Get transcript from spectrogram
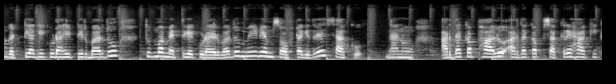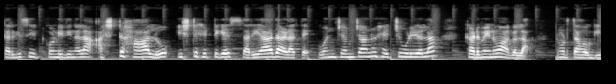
ಗಟ್ಟಿಯಾಗಿ ಕೂಡ ಹಿಟ್ಟಿರಬಾರ್ದು. ತುಂಬ ಮೆತ್ತಗೆ ಕೂಡ ಇರಬಾರ್ದು. ಸಾಫ್ಟ್ ಆಗಿದ್ರೆ ಸಾಕು. ನಾನು ಅರ್ಧ ಕಪ್ ಹಾಲು, ಅರ್ಧ ಕಪ್ ಸಕ್ಕರೆ ಹಾಕಿ ಕರಗಿಸಿ ಇಟ್ಕೊಂಡಿದ್ದೀನಲ್ಲ, ಅಷ್ಟು ಹಾಲು ಇಷ್ಟು ಹಿಟ್ಟಿಗೆ ಸರಿಯಾದ ಅಳತೆ. ಒಂದು ಚಮಚನೂ ಹೆಚ್ಚು ಉಳಿಯೋಲ್ಲ, ಕಡಿಮೆನೂ ಆಗೋಲ್ಲ. ನೋಡ್ತಾ ಹೋಗಿ.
